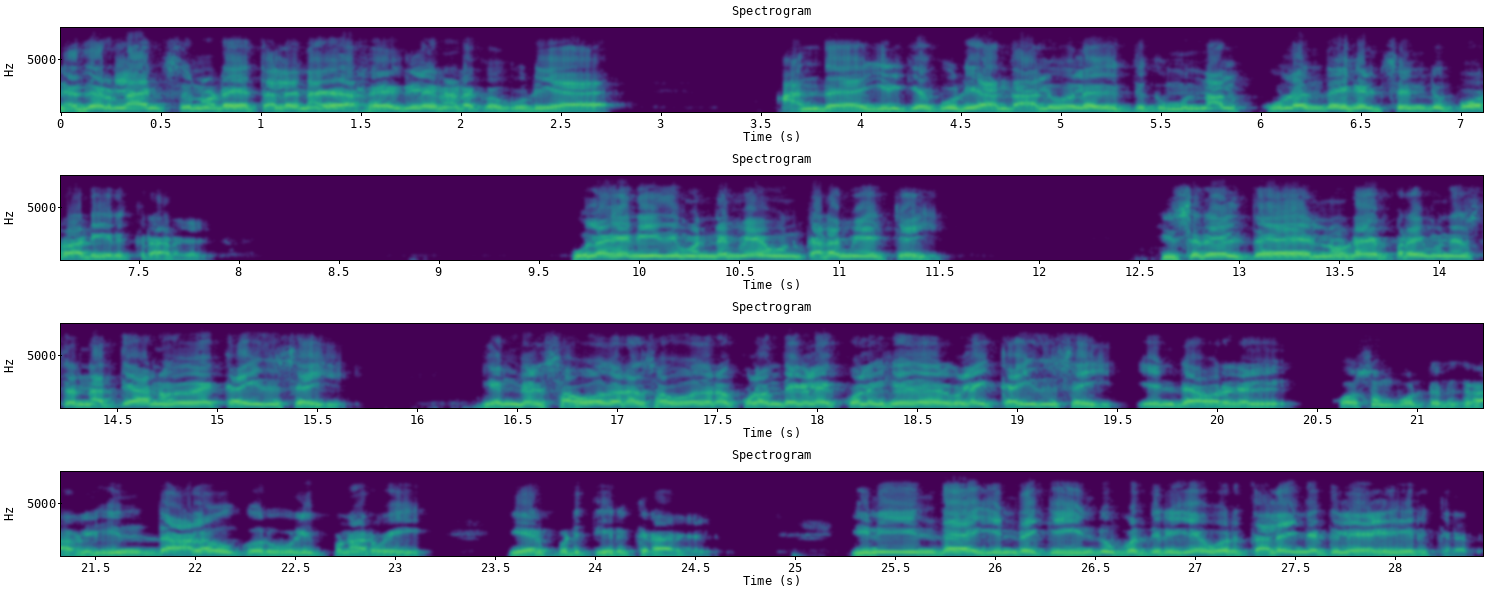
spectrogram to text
நெதர்லாண்ட்ஸினுடைய தலைநகர் ஹேகில் நடக்கக்கூடிய அந்த இருக்கக்கூடிய அந்த அலுவலகத்துக்கு முன்னால் குழந்தைகள் சென்று போராடி இருக்கிறார்கள். உலக நீதிமன்றமே உன் கடமையை செய். இஸ்ரேல் தன்னுடைய பிரைம் மினிஸ்டர் நத்தியானுவை கைது செய். எங்கள் சகோதர சகோதர குழந்தைகளை கொலை செய்தவர்களை கைது செய் என்று அவர்கள் கோஷம் போட்டிருக்கிறார்கள். இந்த அளவுக்கு ஒரு விழிப்புணர்வை ஏற்படுத்தி இருக்கிறார்கள். இனி இந்த இன்றைக்கு இந்து பத்திரிகை ஒரு தலையங்கத்தில் எழுதியிருக்கிறது.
